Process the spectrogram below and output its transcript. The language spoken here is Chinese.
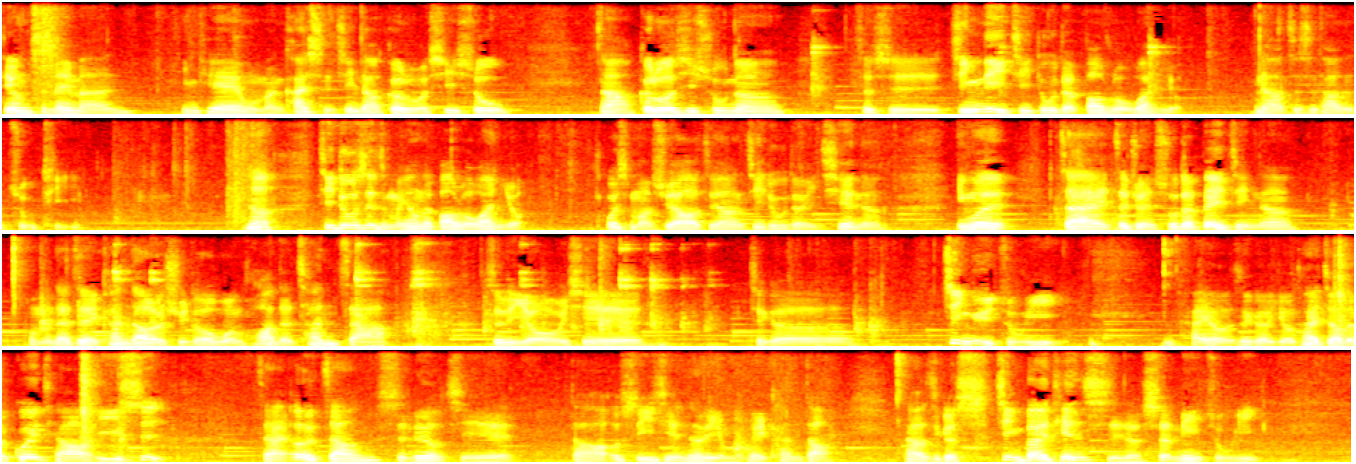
弟兄姊妹们，今天我们开始进到哥罗西书。那哥罗西书呢，这是经历基督的包罗万有，那这是它的主题。那基督是怎么样的包罗万有？为什么需要这样基督的一切呢？因为在这卷书的背景呢，我们在这里看到了许多文化的掺杂，这里有一些这个禁欲主义。还有这个犹太教的规条仪式，在二章十六节到二十一节那里，我们可以看到，还有这个敬拜天使的神秘主义，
